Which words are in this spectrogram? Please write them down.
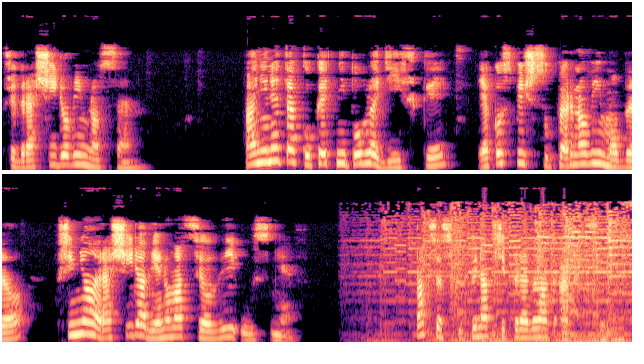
před Rašídovým nosem. Ani ne tak koketní pohled dívky, jako spíš supernový mobil, přiměl Rašída věnovat Sylvii úsměv. Pak se skupina připravila k akci.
